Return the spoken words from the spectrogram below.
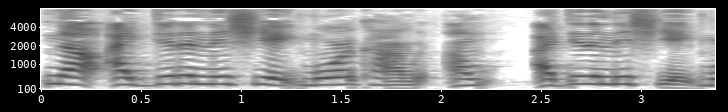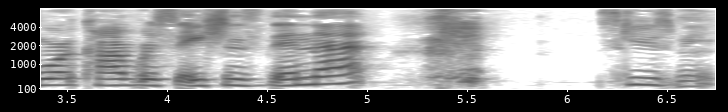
now I did initiate more con um, I did initiate more conversations than that. Excuse me.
